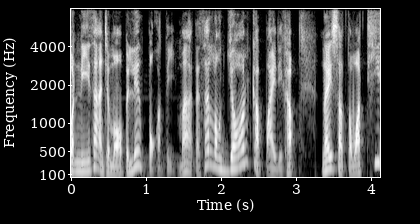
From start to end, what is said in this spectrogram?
วันนี้ถ้าอาจจะมองเป็นเรื่องปกติมาก แต่ถ้าลองย้อนกลับไปดิครับ ในศตวรรษที่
